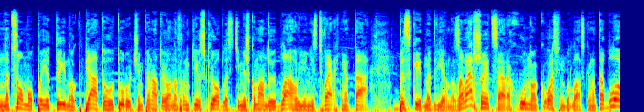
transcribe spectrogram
На цьому поєдинок п'ятого туру чемпіонату Івано-Франківської області між командою Благо, Юність Верхня та Безкидна двірна завершується. Рахунок, ось він, будь ласка, на табло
